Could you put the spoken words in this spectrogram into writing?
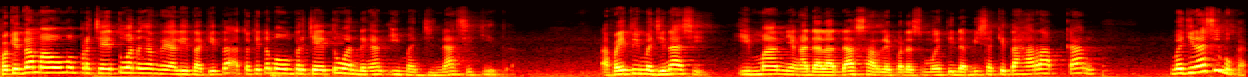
Apa kita mau mempercayai Tuhan dengan realita kita atau kita mau mempercayai Tuhan dengan imajinasi kita? Apa itu imajinasi? Iman yang adalah dasar daripada semua yang tidak bisa kita harapkan. Imajinasi bukan?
